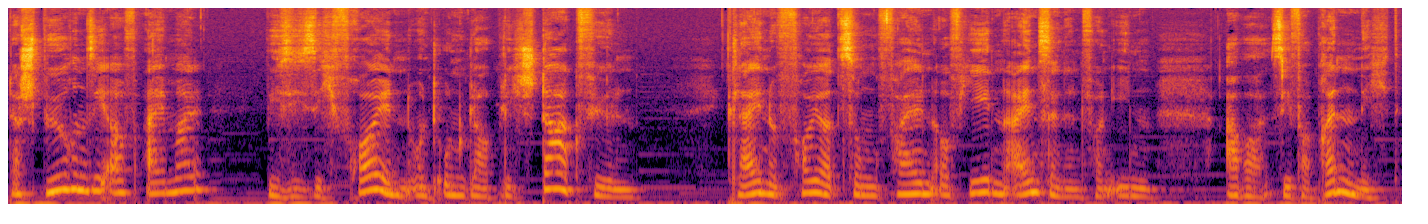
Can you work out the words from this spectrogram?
Da spüren sie auf einmal, wie sie sich freuen und unglaublich stark fühlen. Kleine Feuerzungen fallen auf jeden einzelnen von ihnen, aber sie verbrennen nicht.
